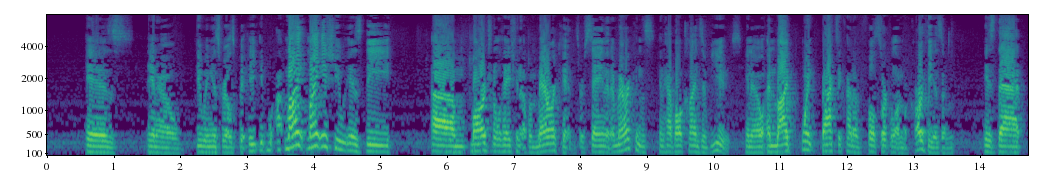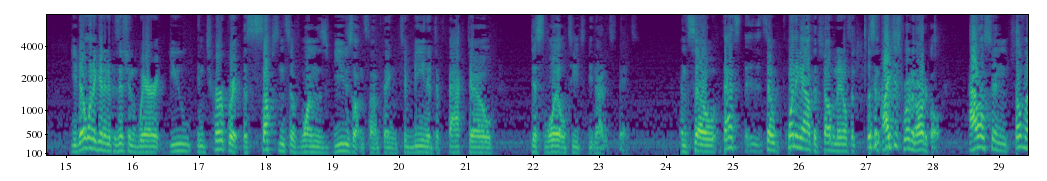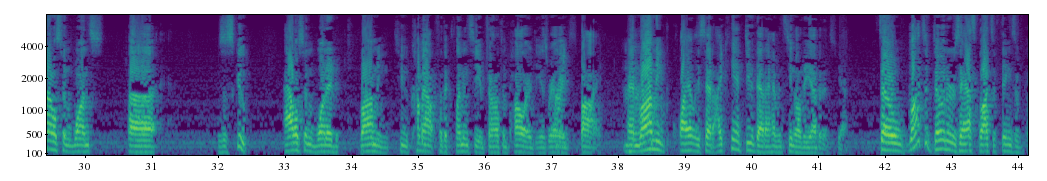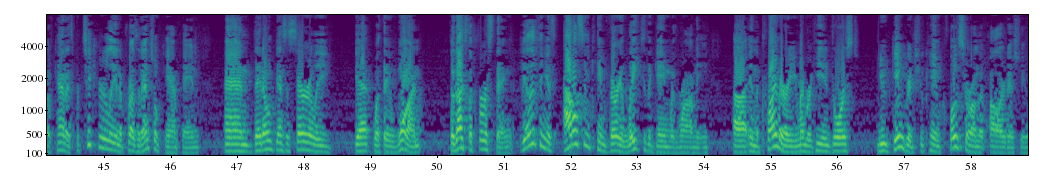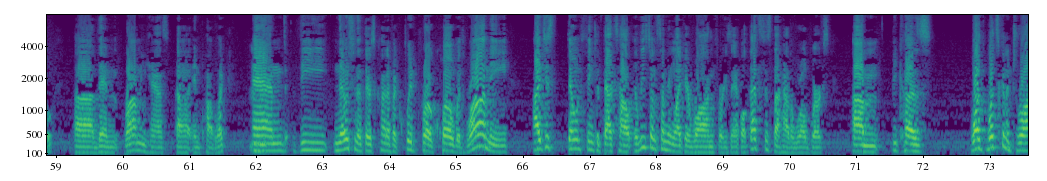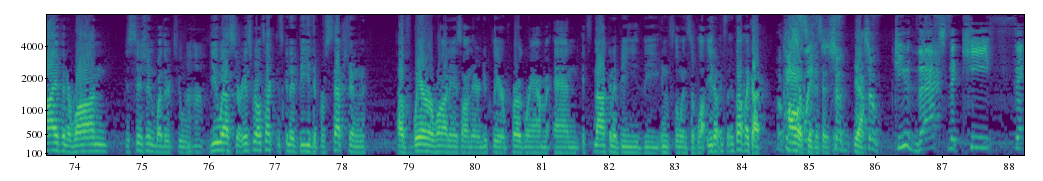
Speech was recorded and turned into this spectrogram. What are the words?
is you know doing Israel's my my issue is the um, marginalization of Americans, or saying that Americans can have all kinds of views. You know, and my point back to kind of full circle on McCarthyism is that you don't want to get in a position where you interpret the substance of one's views on something to mean a de facto disloyalty to the United States. And so that's so pointing out that Sheldon Adelson. Listen, I just wrote an article. Adelson, Sheldon Adelson once uh, was a scoop. Adelson wanted Romney to come out for the clemency of Jonathan Pollard, the Israeli Right. spy, and Romney quietly said, "I can't do that. I haven't seen all the evidence yet." So lots of donors ask lots of things of, of candidates, particularly in a presidential campaign, and they don't necessarily get what they want. So that's the first thing. The other thing is Adelson came very late to the game with Romney uh, in the primary. You remember he endorsed Newt Gingrich, who came closer on the Pollard issue uh, than Romney has uh, in public. And the notion that there's kind of a quid pro quo with Romney, I just don't think that that's how, at least on something like Iran, for example, that's just not how the world works. Um, because what, what's going to drive an Iran decision, whether to U.S. or Israel attack, is going to be the perception of where Iran is on their nuclear program, and it's not going to be the influence of, lo- you know, it's, it's not like a Okay, policy so wait, decision. So, yeah. so to you, that's the key thing.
